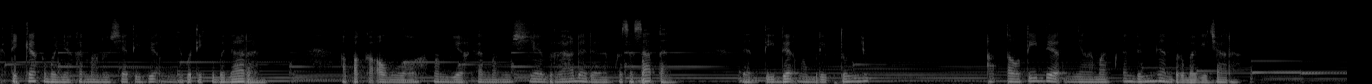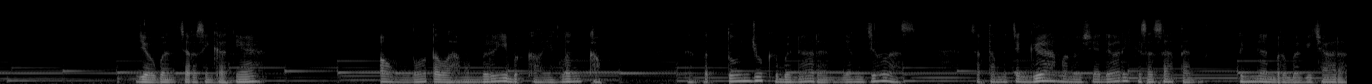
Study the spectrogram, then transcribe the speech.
Ketika kebanyakan manusia tidak mengikuti kebenaran, apakah Allah membiarkan manusia berada dalam kesesatan dan tidak memberi petunjuk, atau tidak menyelamatkan dengan berbagai cara? Jawaban secara singkatnya, Allah telah memberi bekal yang lengkap dan petunjuk kebenaran yang jelas, serta mencegah manusia dari kesesatan dengan berbagai cara.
